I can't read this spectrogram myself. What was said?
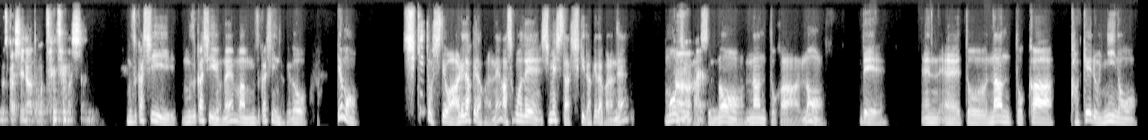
難しいなと思って見てましたね。難しい、難しいよね。まあ難しいんだけど、でも、式としてはあれだけだからね。あそこで示した式だけだからね。モジュラスのなんとかの、で、ええっ、と、なんとかかける2の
